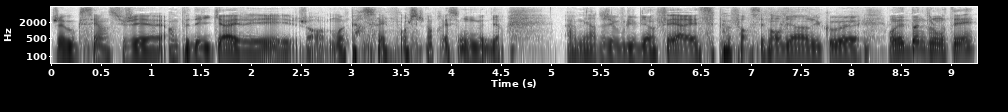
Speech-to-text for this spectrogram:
j'avoue que c'est un sujet un peu délicat et j'ai genre moi personnellement j'ai l'impression de me dire ah merde j'ai voulu bien faire et c'est pas forcément bien du coup euh, on est de bonne volonté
